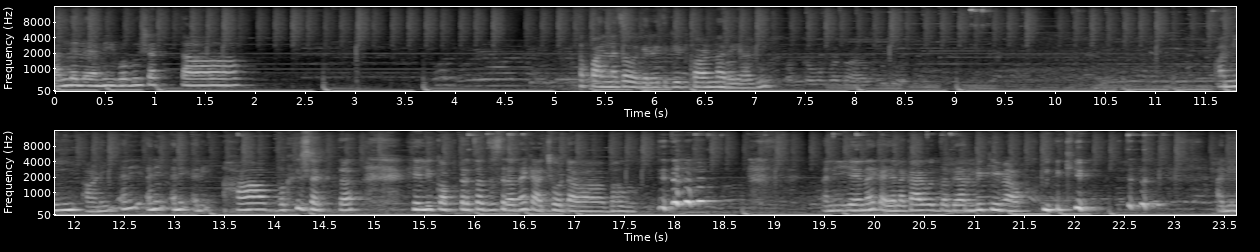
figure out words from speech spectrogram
चाललेलं आहे आम्ही बघू शकता. आता पालण्याचं वगैरे तिकीट काढणार आहे आम्ही. आणि आणि आणि आणि आणि आणि. हा बघू शकता. हेलिकॉप्टरचा दुसरा नाही का छोटा भाऊ. आणि हे नाही का याला काय बोलतात यार मिकी नाव मिकी. आणि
